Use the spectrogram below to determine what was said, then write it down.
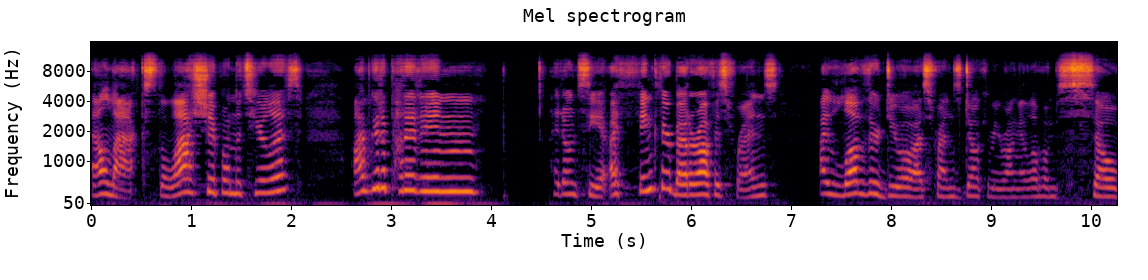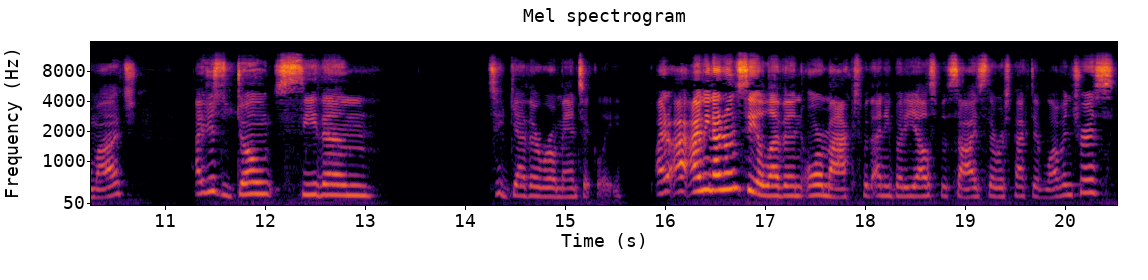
Elmax, the last ship on the tier list. I'm gonna put it in. I don't see it. I think they're better off as friends. I love their duo as friends, don't get me wrong. I love them so much. I just don't see them together romantically. I, I, I mean, I don't see Eleven or Max with anybody else besides their respective love interests.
